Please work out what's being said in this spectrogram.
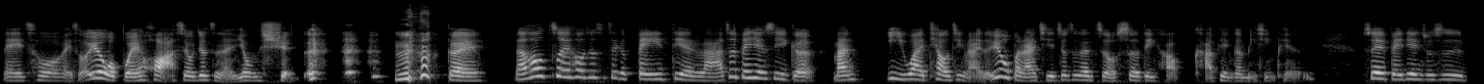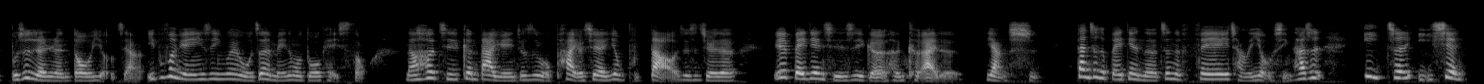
没错，没错，因为我不会画，所以我就只能用选的。对，然后最后就是这个杯垫啦，这个杯垫是一个蛮意外跳进来的，因为我本来其实就真的只有设定好卡片跟明信片而已，所以杯垫就是不是人人都有这样。一部分原因是因为我真的没那么多可以送，然后其实更大原因就是我怕有些人用不到，就是觉得因为杯垫其实是一个很可爱的样式，但这个杯垫呢真的非常的用心，它是一针一线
